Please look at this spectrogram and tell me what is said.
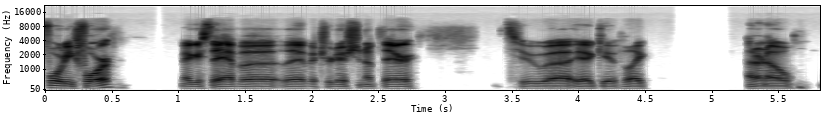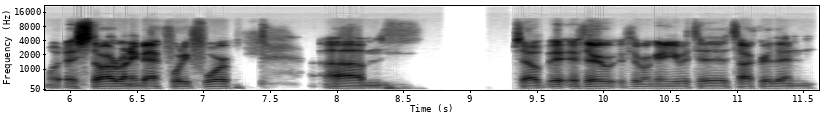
44. I guess they have a they have a tradition up there to uh, yeah, give like I don't know what a star running back 44. Um, so if they're if they weren't going to give it to Tucker, then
